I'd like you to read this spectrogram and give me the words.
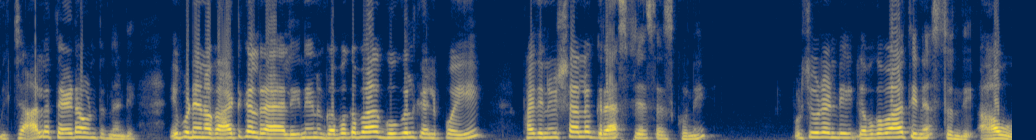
మీకు చాలా తేడా ఉంటుందండి. ఇప్పుడు నేను ఒక ఆర్టికల్ రాయాలి నేను గబగబా గూగుల్కి వెళ్ళిపోయి పది నిమిషాల్లో గ్రాస్ చేసేసుకుని ఇప్పుడు చూడండి గబగబా తినేస్తుంది ఆవు.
